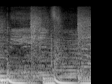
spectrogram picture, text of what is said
me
